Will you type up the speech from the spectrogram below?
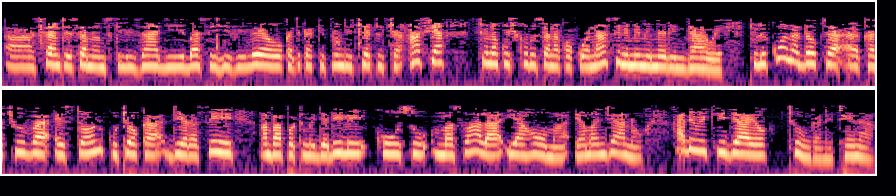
Asante uh, sana msikilizaji. Basi hivi leo katika kipindi chetu cha afya tunakushukuru sana kwa kuwa nasi. Ni mimi Mary Mgawe, tulikuwa na Dr. Kachuva Eston kutoka DRC ambapo tumejadili kuhusu masuala ya homa ya manjano. Hadi wiki ijayo tuungane tena.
